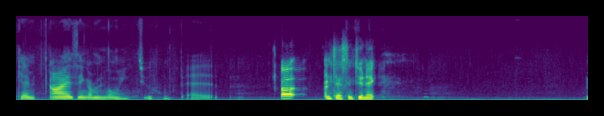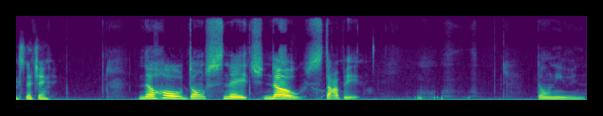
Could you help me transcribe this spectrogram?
Okay, I think I'm going to bed. Uh, I'm texting to Nick. I'm snitching. No, don't snitch. No, stop it. Don't even.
